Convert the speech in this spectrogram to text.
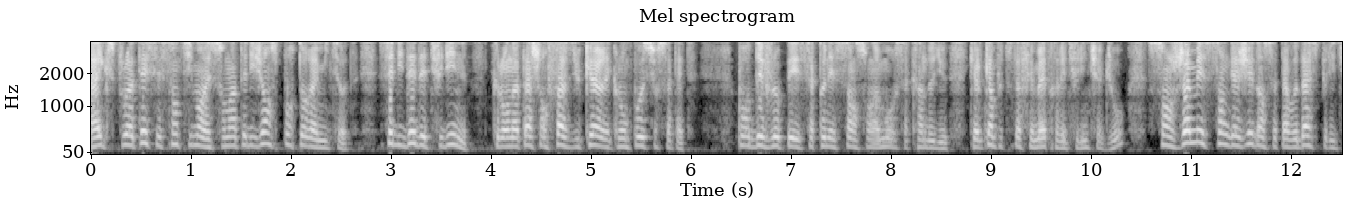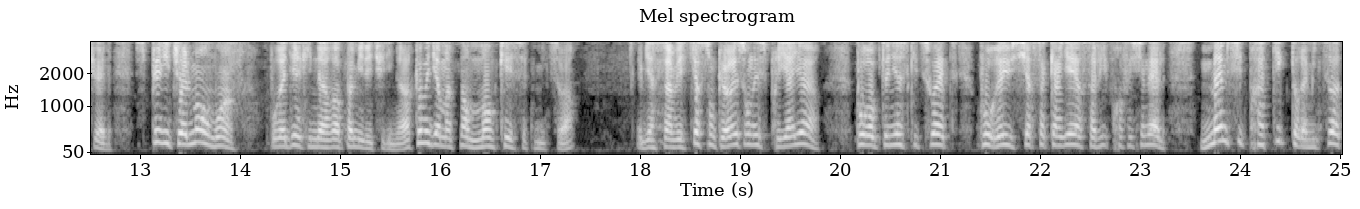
à exploiter ses sentiments et son intelligence pour Torah et Mitzvot. C'est l'idée des tfilines que l'on attache en face du cœur et que l'on pose sur sa tête, pour développer sa connaissance, son amour, sa crainte de Dieu. Quelqu'un peut tout à fait mettre les tfilines chaque jour, sans jamais s'engager dans cet avoda spirituel. Spirituellement au moins, on pourrait dire qu'il n'aura pas mis les tfilines. Alors comment dire maintenant manquer cette mitzvah? Eh bien, c'est investir son cœur et son esprit ailleurs, pour obtenir ce qu'il souhaite, pour réussir sa carrière, sa vie professionnelle. Même s'il pratique Torah Mitzvot,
